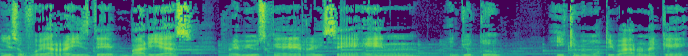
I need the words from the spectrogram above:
Y eso fue a raíz de varias reviews que revisé en, en YouTube y que me motivaron a que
